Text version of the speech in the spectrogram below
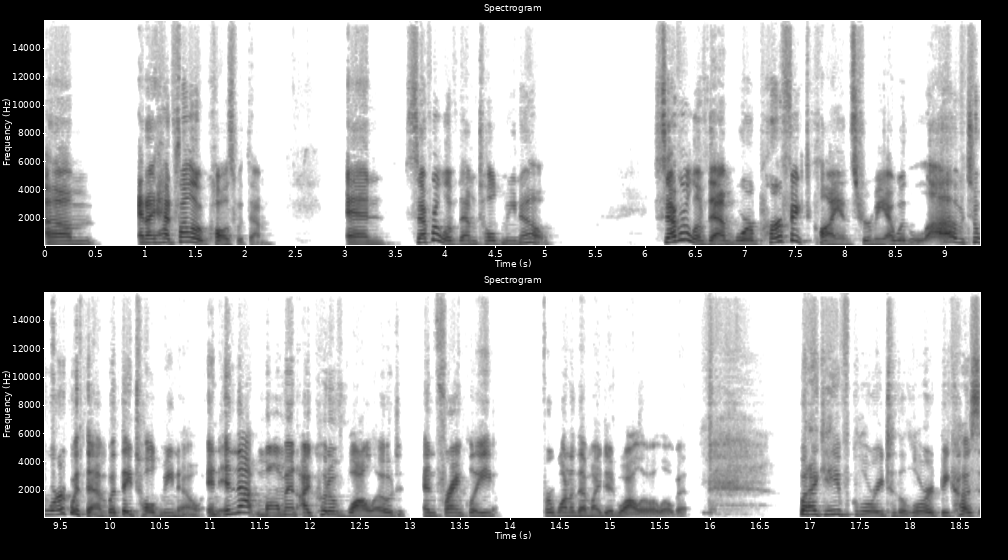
Um, and I had follow up calls with them. And several of them told me no. Several of them were perfect clients for me. I would love to work with them, but they told me no. And in that moment, I could have wallowed. And frankly, for one of them, I did wallow a little bit. But I gave glory to the Lord because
